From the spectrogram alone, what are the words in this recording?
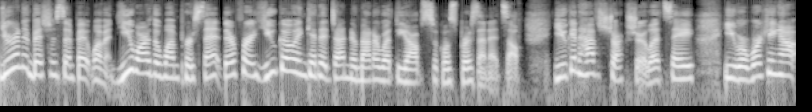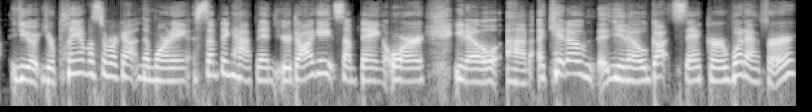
you're an ambitious and fit woman. You are the 1%. Therefore, you go and get it done no matter what the obstacles present itself. You can have structure. Let's say you were working out, your, your plan was to work out in the morning. Something happened. Your dog ate something or, you know, um, a kiddo, you know, got sick or whatever.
